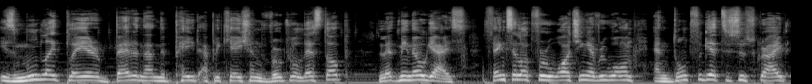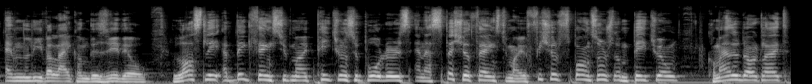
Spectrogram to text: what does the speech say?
Is Moonlight Player better than than the paid application Virtual Desktop? Let me know guys. Thanks a lot for watching everyone and don't forget to subscribe and leave a like on this video. Lastly, a big thanks to my Patreon supporters and a special thanks to my official sponsors on Patreon, Commander Darklight,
